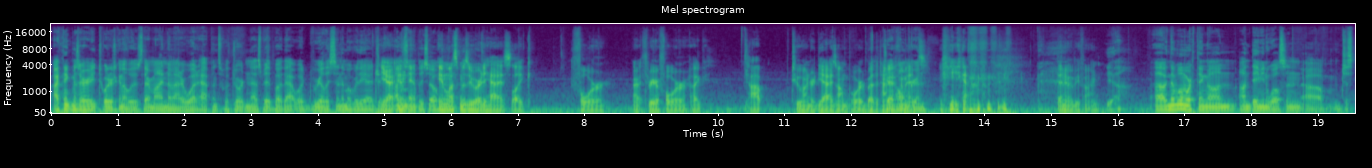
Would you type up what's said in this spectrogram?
I think Missouri Twitter's going to lose their mind no matter what happens with Jordan Nesbitt, but that would really send them over the edge. Yeah, in- understandably so. Unless Mizzou already has like four, or three or four like top 200 guys on board by the time Chet he commits. yeah, then it would be fine. Yeah. Uh, and then one more thing on on Dameon Wilson, um, just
